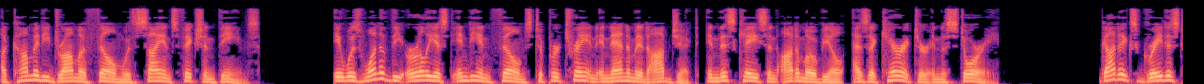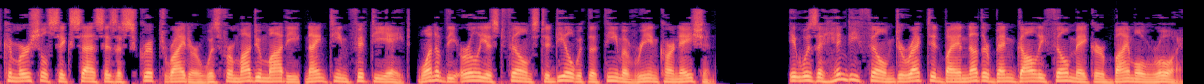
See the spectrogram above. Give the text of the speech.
a comedy-drama film with science fiction themes. It was one of the earliest Indian films to portray an inanimate object, in this case an automobile, as a character in the story. Ghatak's greatest commercial success as a script writer was for Madhumati 1958, one of the earliest films to deal with the theme of reincarnation. It was a Hindi film directed by another Bengali filmmaker Bimal Roy.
